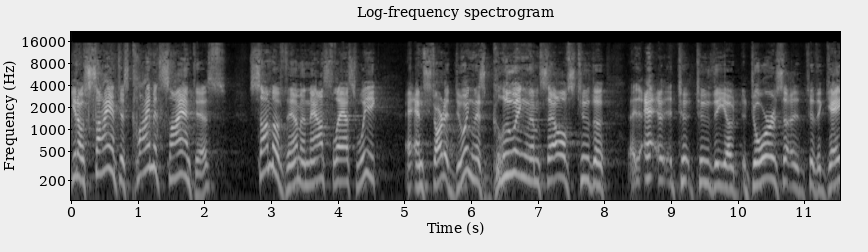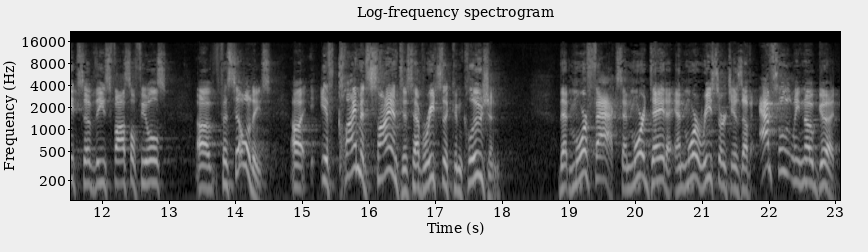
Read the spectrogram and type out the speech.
you know, scientists, climate scientists, some of them announced last week and started doing this, gluing themselves to the to, to the uh, doors, uh, to the gates of these fossil fuels uh, facilities. Uh, if climate scientists have reached the conclusion that more facts and more data and more research is of absolutely no good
